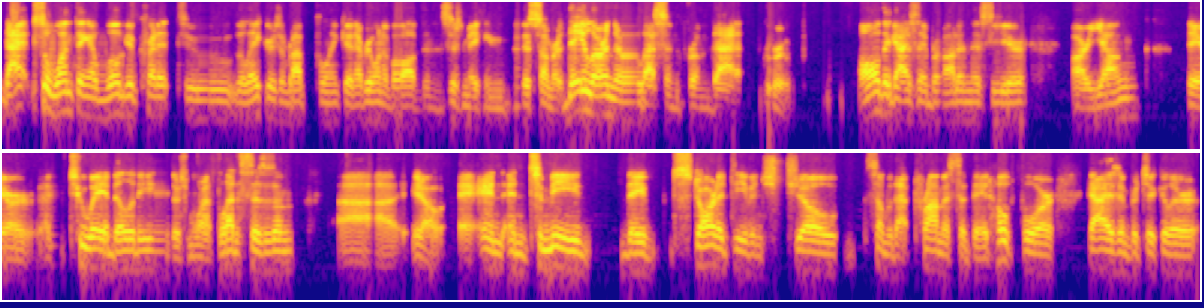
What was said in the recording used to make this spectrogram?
that's the one thing I will give credit to the Lakers and Rob Pelinka and everyone involved in decision making this summer. They learned their lesson from that group. All the guys they brought in this year are young, they are two way ability. There's more athleticism. Uh, you know, and and to me, they've started to even show some of that promise that they had hoped for. Guys in particular,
